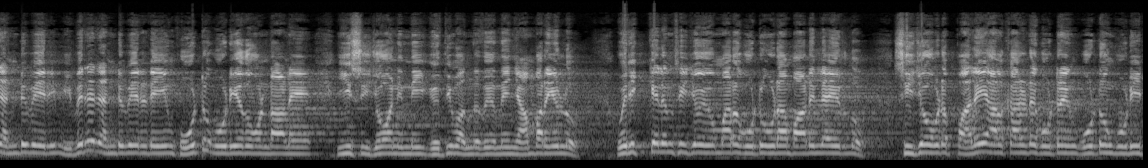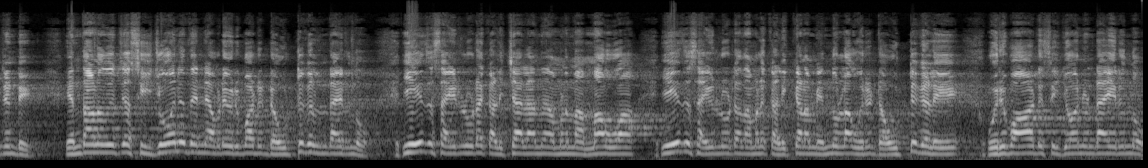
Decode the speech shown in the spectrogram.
രണ്ടുപേരും ഇവരെ രണ്ടുപേരുടെയും കൂട്ടുകൂടിയത് കൊണ്ടാണ് ഈ സിജോൻ ഇന്ന് ഈ ഗതി വന്നത് എന്ന് ഞാൻ പറയുള്ളൂ. ഒരിക്കലും സിജോ യുമാർ കൂട്ടുകൂടാൻ പാടില്ലായിരുന്നു. സിജോ ഇവിടെ പല ആൾക്കാരുടെ കൂട്ടവും കൂട്ടവും കൂടിയിട്ടുണ്ട്. എന്താണെന്ന് വെച്ചാൽ സിജോന് തന്നെ അവിടെ ഒരുപാട് ഡൗട്ടുകൾ ഉണ്ടായിരുന്നു. ഏത് സൈഡിലൂടെ കളിച്ചാലാണ് നമ്മൾ നന്നാവുക? ഏത് സൈഡിലൂടെ നമ്മൾ കളിക്കണം എന്നുള്ള ഒരു ഡൗട്ടുകൾ ഒരുപാട് സിജോനുണ്ടായിരുന്നു.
